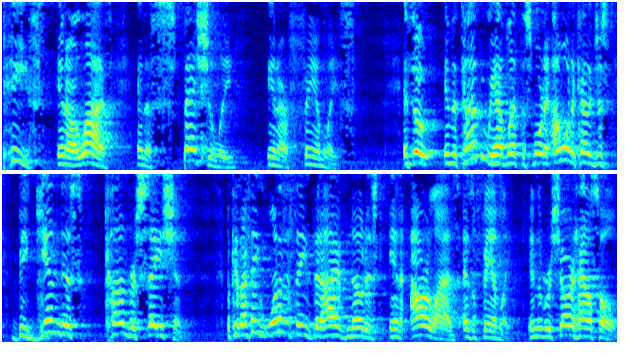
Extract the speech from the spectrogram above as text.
peace in our lives, and especially in our families. And so, in the time that we have left this morning, I want to kind of just begin this conversation because I think one of the things that I have noticed in our lives as a family, in the Richard household,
